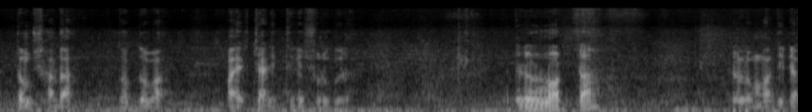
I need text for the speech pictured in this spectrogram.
একদম সাদা দবদবা পায়ের চারির থেকে শুরু করে। এটা হলো নটটা, এটা হলো মাটিটা।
